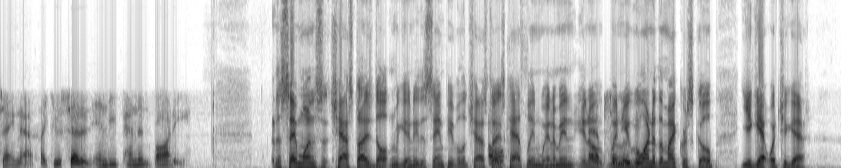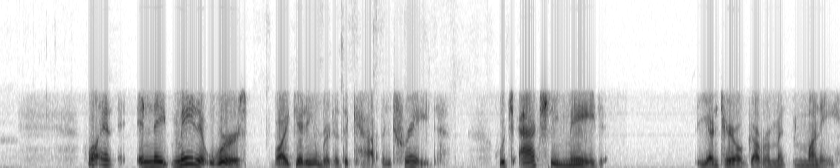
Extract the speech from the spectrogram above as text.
saying that. Like you said, an independent body. The same ones that chastised Dalton McGuinty, the same people that chastised oh, Kathleen Wynne. I mean, you know, absolutely. when you go under the microscope, you get what you get. Well, and and they made it worse by getting rid of the cap and trade, which actually made the Ontario government money.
